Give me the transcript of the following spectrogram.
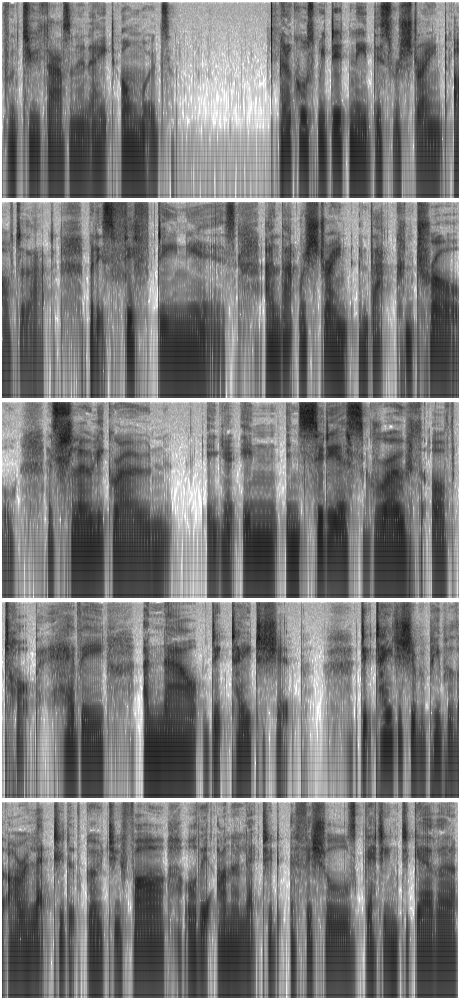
from 2008 onwards. And of course, we did need this restraint after that, but it's 15 years. And that restraint and that control has slowly grown you know, in insidious growth of top heavy and now dictatorship Dictatorship of people that are elected that go too far, or the unelected officials getting together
